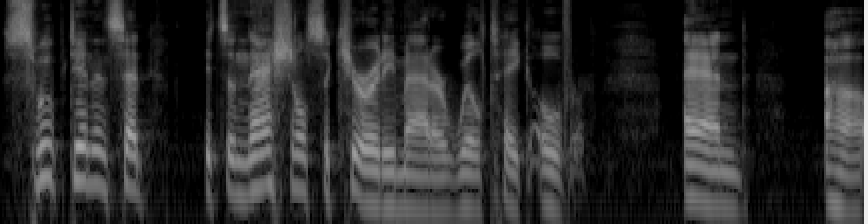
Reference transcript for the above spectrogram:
swooped in and said, It's a national security matter, we'll take over. And uh,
